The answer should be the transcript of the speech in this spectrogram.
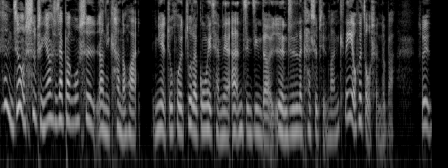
但是你这种视频要是在办公室让你看的话，你也就会坐在工位前面安安静静的、认认真真的看视频嘛，你肯定也会走神的吧。所以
